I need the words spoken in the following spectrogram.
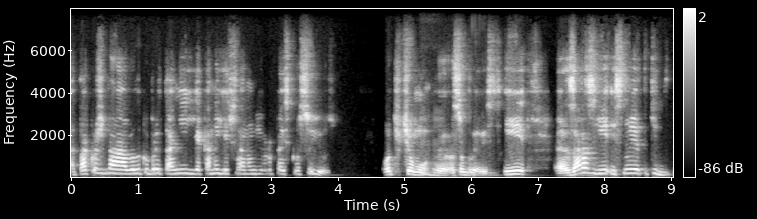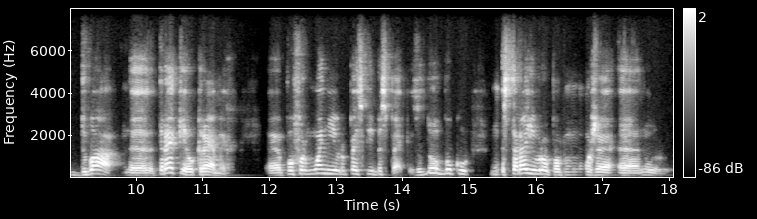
а також на Великобританії, яка не є членом Європейського Союзу. От в чому Мгм. е, особливість. І е, зараз є існує такі два е, треки окремих е, по формуванню європейської безпеки. З одного боку, стара Європа може е, ну, е,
